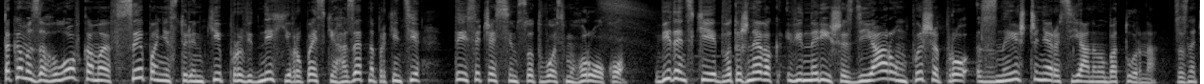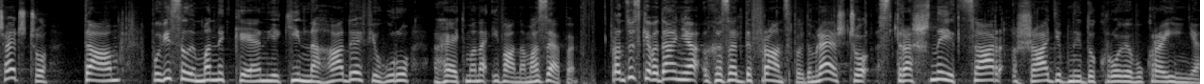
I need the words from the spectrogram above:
Такими заголовками всипані сторінки провідних європейських газет наприкінці 1708 року. Віденський двотижневик Віннеріше з Діярум пише про знищення росіянами Батурна. Зазначають, що там повісили манекен, який нагадує фігуру гетьмана Івана Мазепи. Французьке видання Газет де Франс повідомляє, що страшний цар жадібний до крові в Україні.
